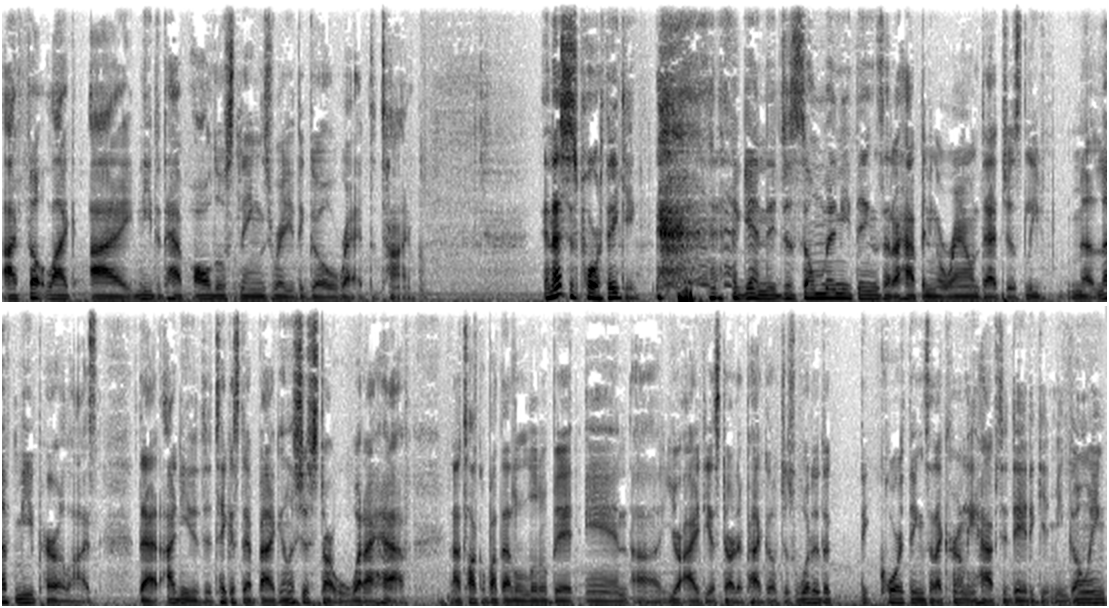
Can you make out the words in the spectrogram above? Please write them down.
I felt like I needed to have all those things ready to go right at the time. And that's just poor thinking. Again, there's just so many things that are happening around that just leave left me paralyzed that I needed to take a step back and let's just start with what I have. And I talk about that a little bit in uh, your idea starter pack of just what are the, the core things that I currently have today to get me going,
